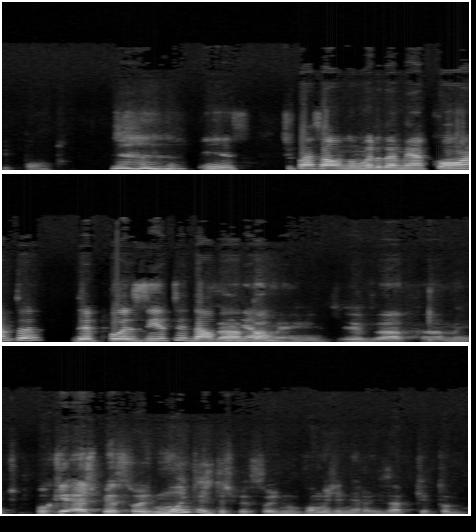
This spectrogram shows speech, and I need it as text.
E ponto. Isso. De passar o número da minha conta, deposito e dar opinião. Exatamente, exatamente. Porque as pessoas, muitas das pessoas, não vamos generalizar, porque todo,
